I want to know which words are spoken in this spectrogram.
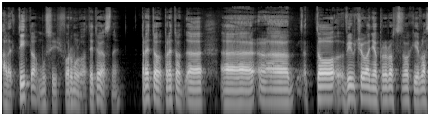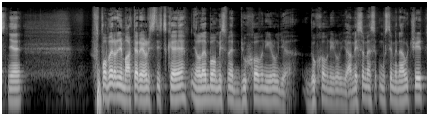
ale ty to musíš formulovat. Je to jasné? Preto, preto uh, uh, uh, to vyučování o proroctvoch je vlastně poměrně materialistické, lebo my jsme duchovní lidé. Duchovní lidé. A my se musíme naučit,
